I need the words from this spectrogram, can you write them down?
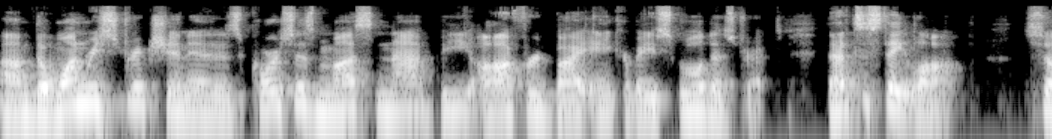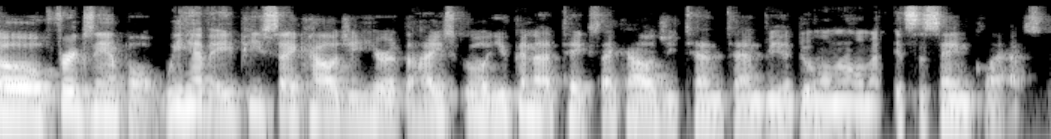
Um, the one restriction is courses must not be offered by Anchor Bay School District. That's a state law. So, for example, we have AP psychology here at the high school. You cannot take psychology 1010 via dual enrollment. It's the same class.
